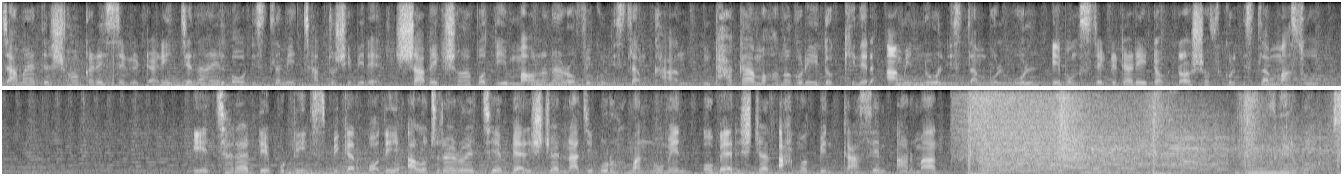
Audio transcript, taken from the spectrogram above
জামায়াতের সহকারী সেক্রেটারি জেনারেল ও ইসলামী ছাত্র শিবিরের সাবেক সভাপতি মাওলানা রফিকুল ইসলাম খান, ঢাকা মহানগরী দক্ষিণের আমিনুল ইসলাম বুলবুল এবং সেক্রেটারি ডক্টর শফিকুল ইসলাম মাসুদ। এছাড়া ডেপুটি স্পিকার পদে আলোচনায় রয়েছে ব্যারিস্টার নাজিবুর রহমান মোমেন ও ব্যারিস্টার আহমদ বিন কাসেম আরমান। নির্মাণের বক্স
